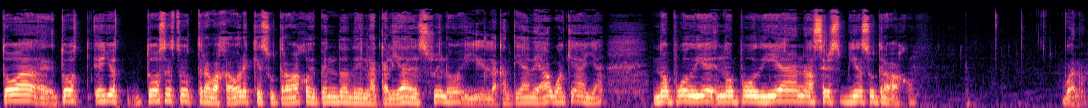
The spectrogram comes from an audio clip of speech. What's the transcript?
toda, todos ellos, todos estos trabajadores que su trabajo dependa de la calidad del suelo y la cantidad de agua que haya, no, podía, no podían hacer bien su trabajo. Bueno,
